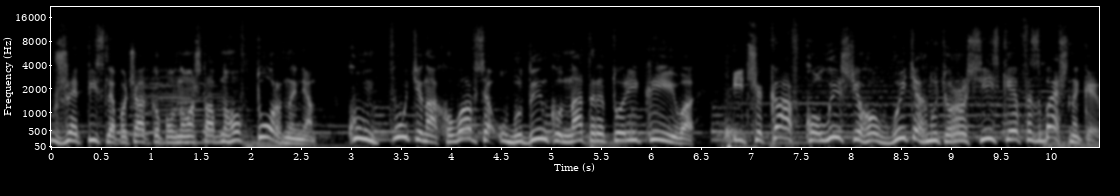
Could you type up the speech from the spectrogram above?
Вже після початку повномасштабного вторгнення кум Путіна ховався у будинку на території Києва і чекав, коли ж його витягнуть російські ФСБшники.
